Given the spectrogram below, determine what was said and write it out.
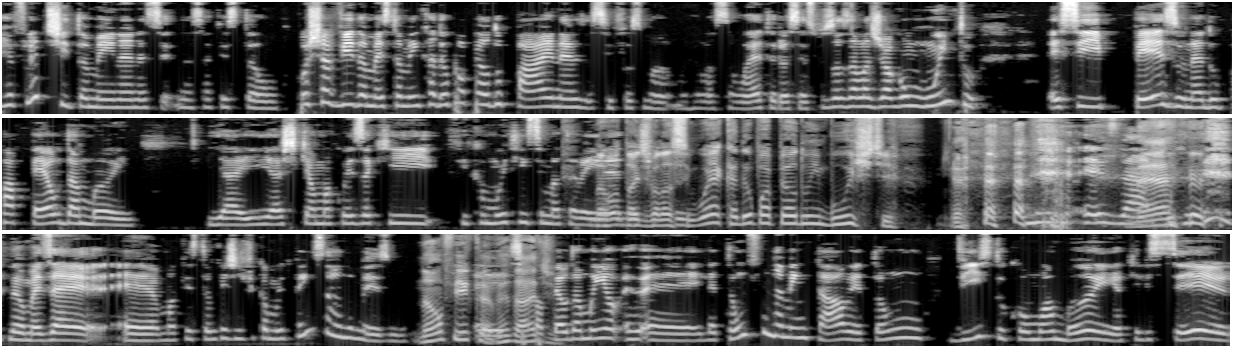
refletir também, né, nesse, nessa questão. Poxa vida, mas também cadê o papel do pai, né? Se fosse uma, uma relação hétero, assim, as pessoas elas jogam muito esse peso, né, do papel da mãe. E aí acho que é uma coisa que fica muito em cima também, Dá né? vontade de falar tipo- assim, ué, cadê o papel do embuste? Exato. Né? Não, mas é, é uma questão que a gente fica muito pensando mesmo. Não fica, é, É, verdade. papel da mãe, é, é, ele é tão fundamental, é tão visto como a mãe, aquele ser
